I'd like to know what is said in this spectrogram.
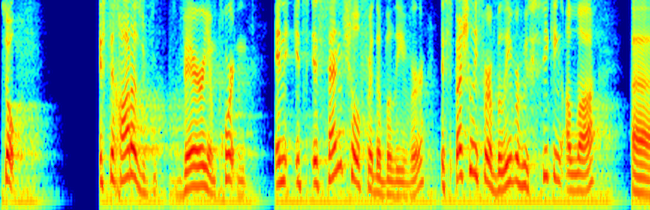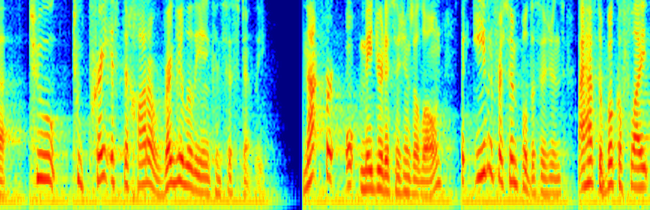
So, istikhara is very important. And it's essential for the believer, especially for a believer who's seeking Allah uh, to, to pray istikhara regularly and consistently. Not for major decisions alone, but even for simple decisions. I have to book a flight.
